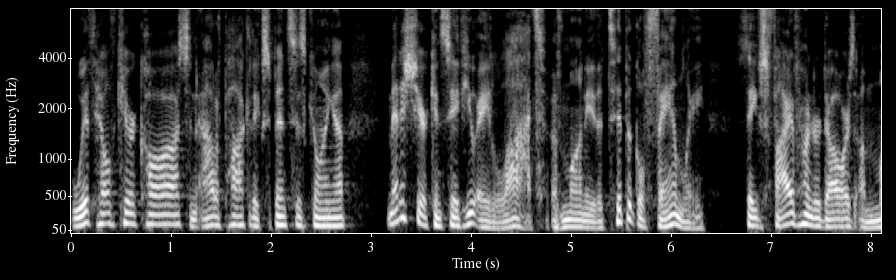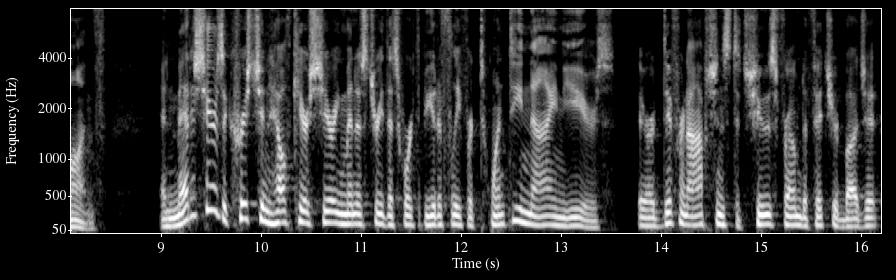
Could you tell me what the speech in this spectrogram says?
with healthcare costs and out of pocket expenses going up. Medi-Share can save you a lot of money. The typical family saves $500 a month. And Medi-Share is a Christian healthcare sharing ministry that's worked beautifully for 29 years. There are different options to choose from to fit your budget.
